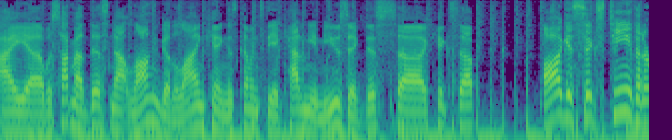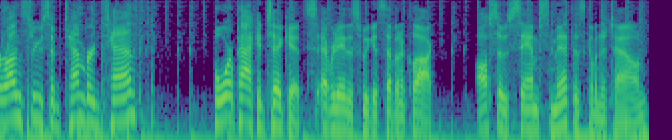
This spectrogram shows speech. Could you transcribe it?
I uh, was talking about this not long ago. The Lion King is coming to the Academy of Music. This uh, kicks up August 16th and it runs through September 10th. Four pack of tickets every day this week at 7 o'clock. Also, Sam Smith is coming to town.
